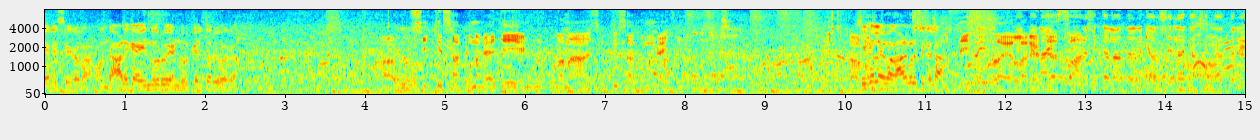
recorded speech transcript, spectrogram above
ಏನೂ ಸಿಗಲ್ಲ. ಒಂದು ಆಳಿಗೆ ಐನೂರು ಎಂಟ್ನೂರು ಕೇಳ್ತಾರೆ ಇವಾಗ. ಆಳು ಸಿಕ್ಕಿದ್ದು ಸಾಕು ಐತಿ ಎಂಟ್ನೂರು ಕೊಡೋಣ. ಸಿಕ್ಕಿದ್ದು ಸಾಕು ನಂಗೆ problem. ಸಿಗಲ್ಲ ಇವಾಗ ಆಳುಗಳು ಸಿಗಲ್ಲ. ಔಷಧಿ ಗೊಬ್ಬರ ಎಲ್ಲ ರೇಟ್ ಜಾಸ್ತಿ. ಆಳು ಸಿಕ್ಕಲ್ಲ ಅಂತಾರೆ ಕೆಲಸ ಇಲ್ಲ ಕೆಲಸ ಇಲ್ಲ ಅಂತಾರೆ.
